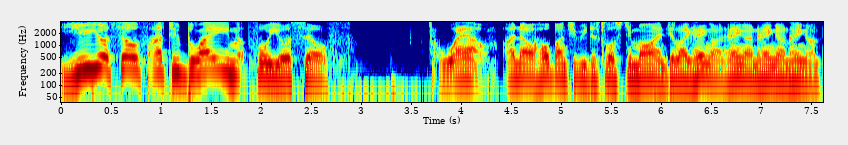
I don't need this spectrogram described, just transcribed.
You yourself are to blame for yourself. Wow. I know a whole bunch of you just lost your mind. You're like, hang on, hang on, hang on, hang on.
